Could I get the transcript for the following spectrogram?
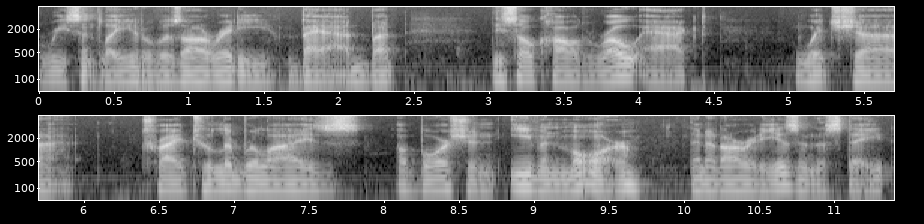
recently. It was already bad, but the so-called Roe Act, which uh, tried to liberalize abortion even more than it already is in the state,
